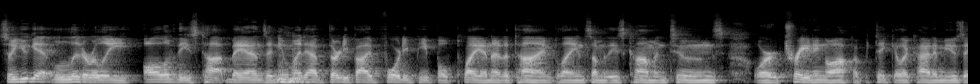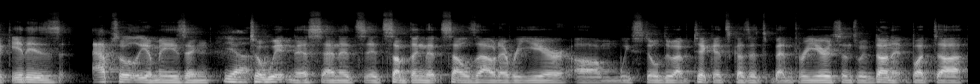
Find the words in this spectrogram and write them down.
So you get literally all of these top bands, and you might have 35, 40 people playing at a time, playing some of these common tunes or trading off a particular kind of music. It is absolutely amazing Yeah. to witness, and it's it's something that sells out every year. Um, we still do have tickets because it's been three years since we've done it, but. Uh,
